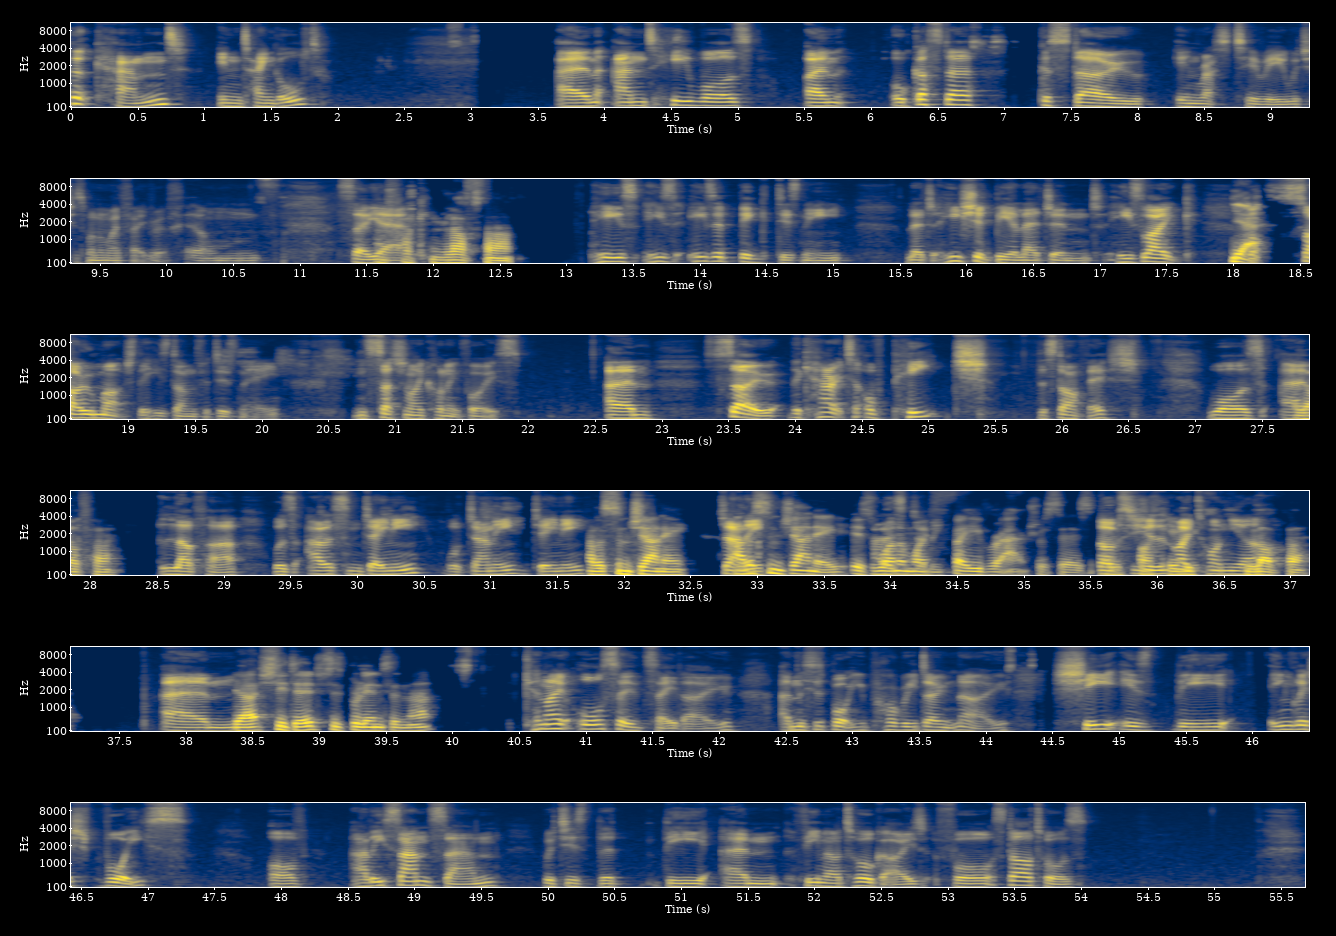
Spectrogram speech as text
Hook Hand in Tangled. Um, and he was um Auguste Gusteau in Ratatouille, which is one of my favourite films. So yeah, I fucking love that. he's he's he's a big Disney legend. He should be a legend. He's like Yeah, so much that he's done for Disney and such an iconic voice. Um, so the character of Peach, the starfish, was I um, love her. love her was Allison Janney or Janney Janney Allison Janney. Janney. Allison Janney is one of my Janney. favorite actresses. Obviously, she's in fucking I Tonya. Love her. Um, Yeah, she did. She's brilliant in that. Can I also say though, and this is what you probably don't know, she is the English voice of Aly San San, which is the the um, female tour guide for Star Tours.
